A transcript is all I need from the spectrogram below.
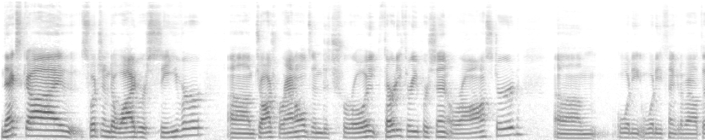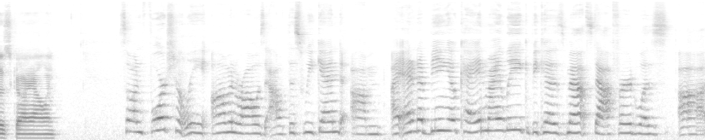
next guy, switching to wide receiver. Um, Josh Reynolds in Detroit, 33% rostered. Um, what do you what are you thinking about this guy, Allie? So unfortunately, Amon Ra was out this weekend. Um, I ended up being okay in my league because Matt Stafford was uh,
